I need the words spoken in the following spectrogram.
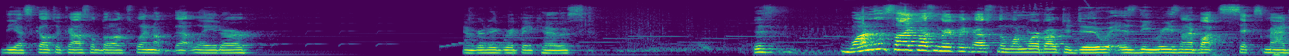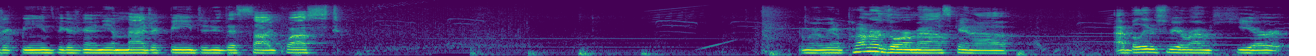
the uh, Skulltula Castle, but I'll explain that later. And we're going to Great Bay Coast. This one of the side quests in Great Bay Coast, and the one we're about to do, is the reason I bought six magic beans, because you're to need a magic bean to do this side quest. And we're going to put on our Zora mask, and uh, I believe it should be around here.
